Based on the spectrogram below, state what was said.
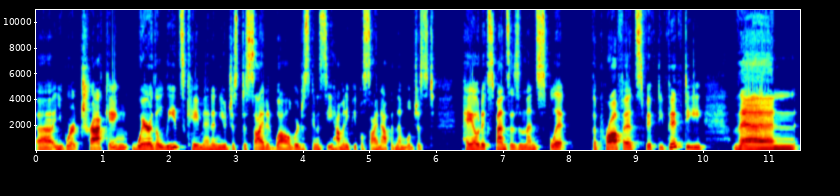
uh, you weren't tracking where the leads came in and you just decided, well, we're just going to see how many people sign up and then we'll just pay out expenses and then split the profits 50 50, then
